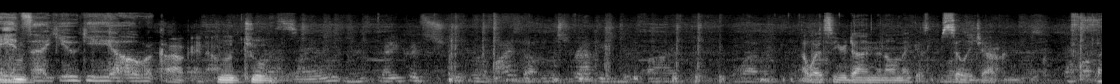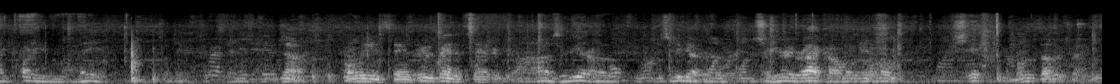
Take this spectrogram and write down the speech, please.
It's a Yu-Gi-Oh! reco- Okay, no. Good choice. Now you could sc- find stuff, you could scrap these to five, eleven. I'll wait till you're done, then I'll make a silly joke. Like part of your name. No, only in He standard. was banned in standard, yeah. Oh, so you got, uh, so you got one, so you're in Racom, you know, shit. Amongst other things.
